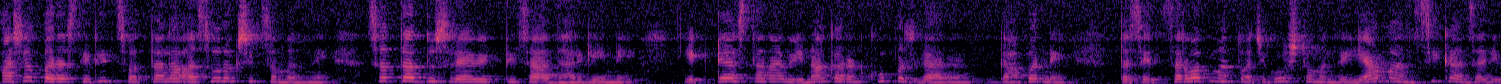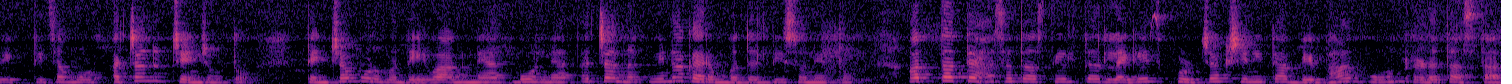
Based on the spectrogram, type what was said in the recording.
अशा परिस्थितीत स्वतःला असुरक्षित समजणे सतत दुसऱ्या व्यक्तीचा आधार घेणे एकटे असताना विनाकारण खूपच घाबरणे. तसेच सर्वात महत्त्वाची गोष्ट म्हणजे या मानसिक आजारी व्यक्तीचा मूड अचानक चेंज होतो. त्यांच्या मूडमध्ये वागण्यात बोलण्यात अचानक विनाकारण बदल दिसून येतो. आत्ता त्या हसत असतील तर लगेच पुढच्या क्षणी त्या बेभान होऊन रडत असतात.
